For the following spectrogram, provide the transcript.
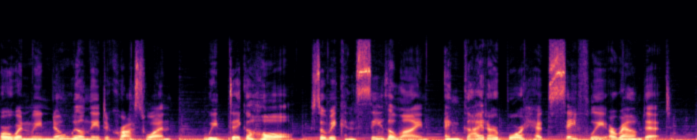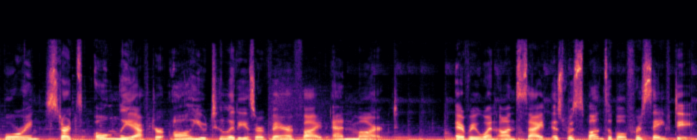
or when we know we'll need to cross one, we dig a hole so we can see the line and guide our borehead safely around it. Boring starts only after all utilities are verified and marked. Everyone on site is responsible for safety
